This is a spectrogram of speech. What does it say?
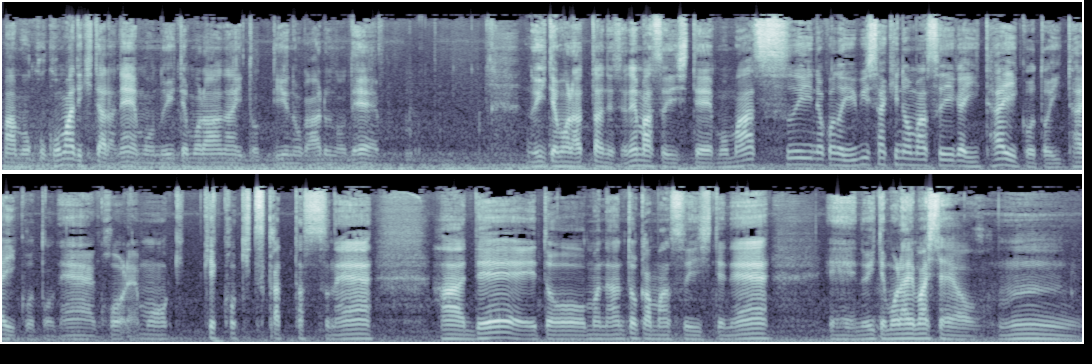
まあ、もうここまで来たらね、もう抜いてもらわないとっていうのがあるので、抜いてもらったんですよね、麻酔して。もう麻酔のこの指先の麻酔が痛いこと痛いことね。これも結構きつかったっすね。はい、で、えっと、まあ、なんとか麻酔してね、えー、抜いてもらいましたよ。うん。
